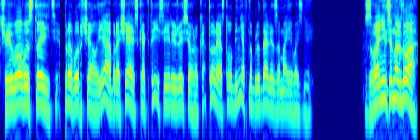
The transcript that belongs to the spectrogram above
«Чего вы стоите?» — пробурчал я, обращаясь к актрисе и режиссеру, которые, остолбенев, наблюдали за моей вознёй. «Звоните 02!»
